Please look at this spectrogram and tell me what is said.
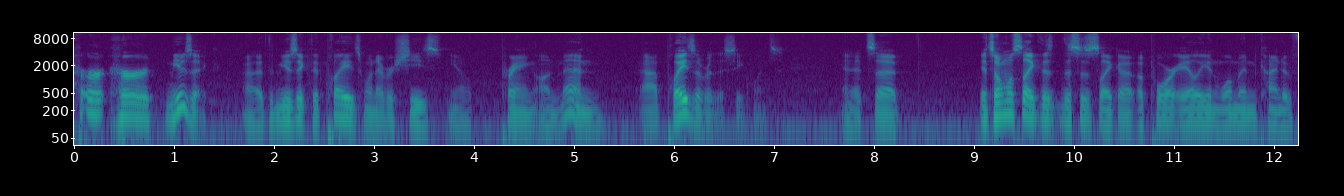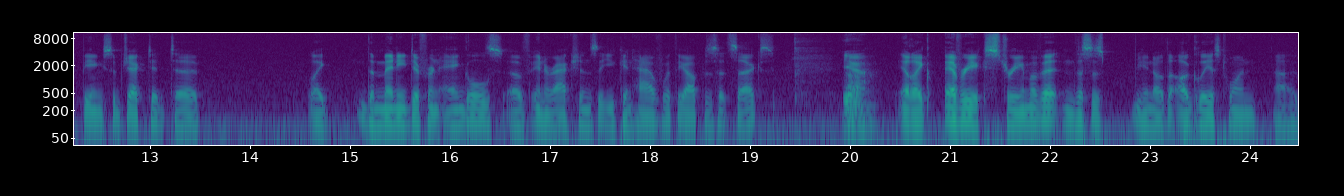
her her music, uh, the music that plays whenever she's you know preying on men, uh, plays over this sequence, and it's uh, it's almost like this this is like a, a poor alien woman kind of being subjected to like the many different angles of interactions that you can have with the opposite sex. Yeah. Um, like every extreme of it, and this is you know the ugliest one uh,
